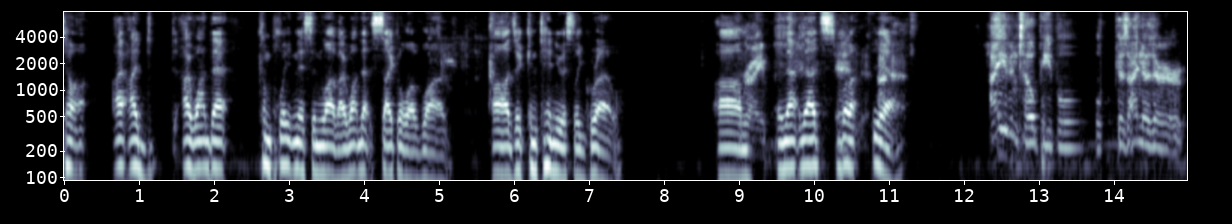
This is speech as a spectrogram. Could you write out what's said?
to I, I I want that completeness in love. I want that cycle of love, uh, to continuously grow. Um, Right. And that that's what I, yeah. I even tell people because I know there are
